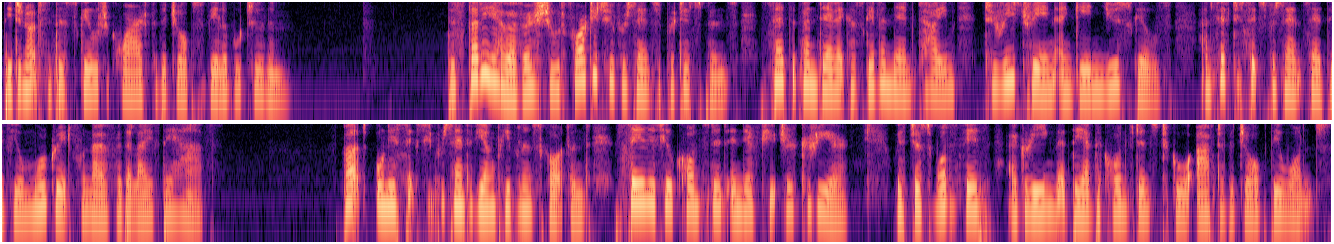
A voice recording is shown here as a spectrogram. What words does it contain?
they do not have the skills required for the jobs available to them. The study, however, showed 42% of participants said the pandemic has given them time to retrain and gain new skills, and 56% said they feel more grateful now for the life they have. But only 16% of young people in Scotland say they feel confident in their future career, with just one fifth agreeing that they have the confidence to go after the job they want.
